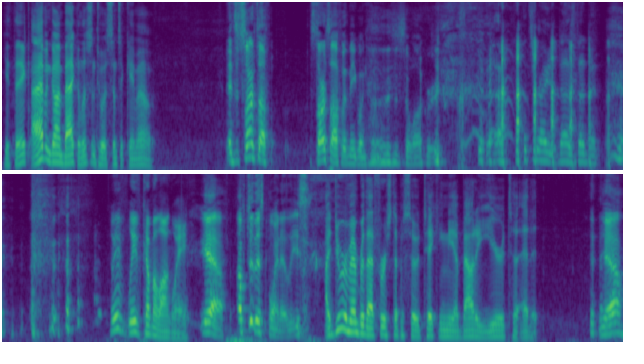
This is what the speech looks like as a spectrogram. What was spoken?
You think? I haven't gone back and listened to it since it came out. It starts off starts off with me going, oh, "This is so awkward." That's right. It does, doesn't it? We've we've come a long way. yeah, up to this point at least. I do remember that first episode taking me about a year to edit. yeah.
